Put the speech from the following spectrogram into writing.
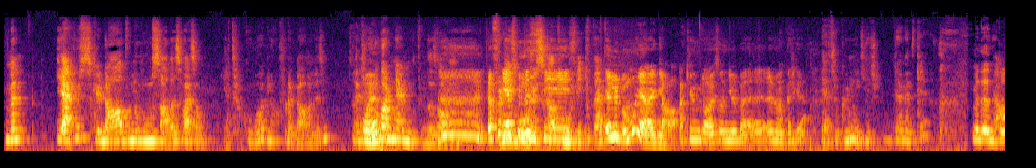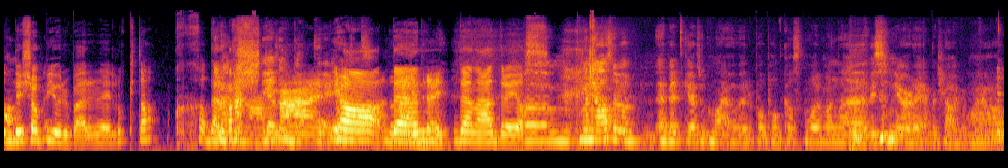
Men jeg husker da at når hun sa det, så var jeg sånn Jeg tror ikke hun var glad for den gaven, liksom. Jeg tror Å, ja. hun bare nevnte det sånn. Ja, fordi jeg skulle si at hun fikk det. Jeg lurer på om hun er glad. Er ikke hun glad i sånn jordbær? Eller noe, kanskje ikke det? Jeg tror ikke hun liker Jeg vet ikke. Med den Ja. bodyshop jordbærlukta. Det er det Nei, verste. nei, nei. Ja, Den er litt den, drøy. den er drøy, ass. Um, men ja, så Jeg vet ikke, jeg tror ikke Maja hører på podkasten vår, men eh, hvis hun gjør det, jeg beklager, Maja.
